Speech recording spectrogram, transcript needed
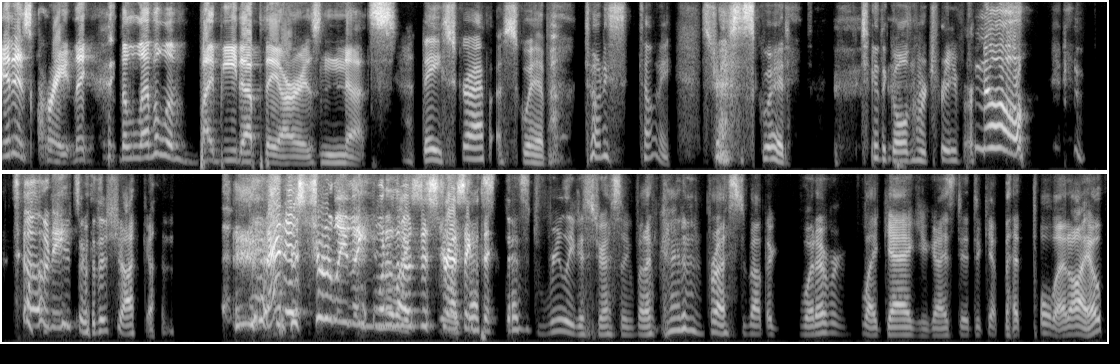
it is great. They the level of by beat up they are is nuts. They scrap a squib. Tony Tony straps a squid to the golden retriever No, Tony, with a shotgun. that is truly like one of the like- most you're like, distressing that's, things. that's really distressing, but I'm kind of impressed about the whatever like gag you guys did to get that pull that off. I hope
